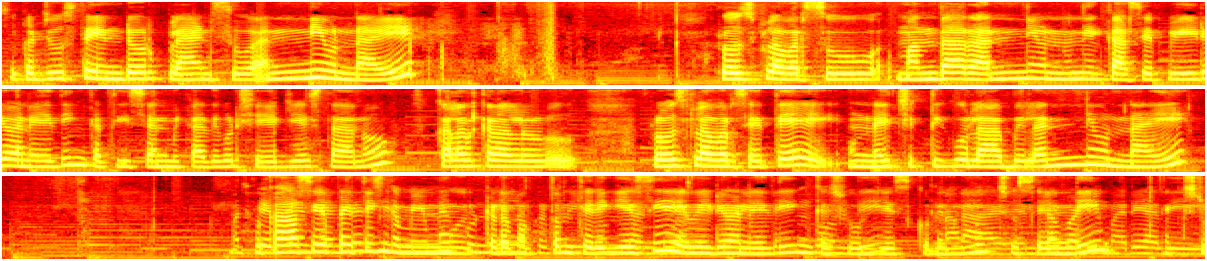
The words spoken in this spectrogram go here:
సో ఇక్కడ చూస్తే ఇండోర్ ప్లాంట్స్ అన్నీ ఉన్నాయి. రోజ్ ఫ్లవర్స్ మందార అన్నీ ఉన్నాయి. నేను కాసేపు వీడియో అనేది ఇంకా తీసాను మీకు అది కూడా షేర్ చేస్తాను. కలర్ కలర్ రోజ్ ఫ్లవర్స్ అయితే ఉన్నాయి. చిట్టి గులాబీలు అన్నీ ఉన్నాయి. కాసేపు అయితే ఇంకా మేము ఇక్కడ మొత్తం తిరిగేసి వీడియో అనేది ఇంకా షూట్ చేసుకున్నాము. చూసేయండి. నెక్స్ట్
